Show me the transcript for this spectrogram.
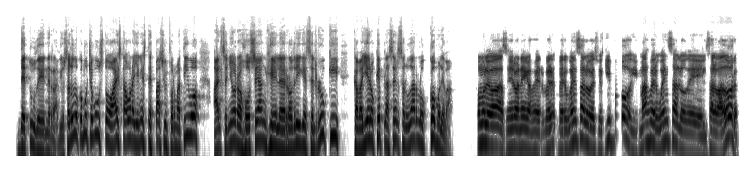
de tu DN Radio. Saludo con mucho gusto a esta hora y en este espacio informativo al señor José Ángel Rodríguez, el rookie. Caballero, qué placer saludarlo. ¿Cómo le va? ¿Cómo le va, señor Vanegas? Ver, ver, vergüenza lo de su equipo y más vergüenza lo de El Salvador,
